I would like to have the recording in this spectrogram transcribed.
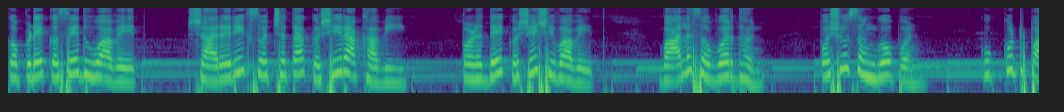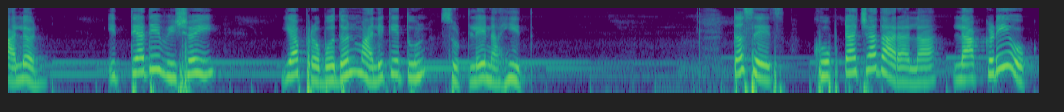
कपडे कसे धुवावेत? शारीरिक स्वच्छता कशी राखावी? पडदे कसे शिवावेत? बालसंवर्धन पशुसंगोपन कुक्कुटपालन इत्यादी विषयी या प्रबोधन मालिकेतून सुटले नाहीत. तसेच खोपटाच्या दाराला लाकडी ओक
